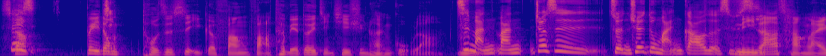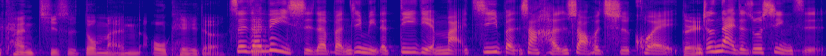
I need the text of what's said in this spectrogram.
所以被动。投资是一个方法，特别对景气循环股啦，是蛮蛮就是准确度蛮高的，是不是？你拉长来看，其实都蛮 OK 的。所以在历史的本金比的低点买，基本上很少会吃亏。对，你就是耐得住性子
